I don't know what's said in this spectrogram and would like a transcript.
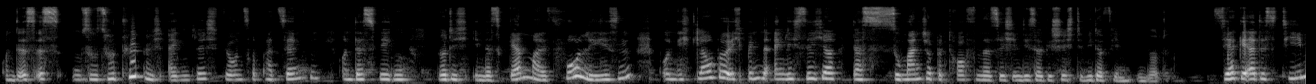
Und es ist so, so typisch eigentlich für unsere Patienten. Und deswegen würde ich Ihnen das gern mal vorlesen. Und ich glaube, ich bin eigentlich sicher, dass so mancher Betroffene sich in dieser Geschichte wiederfinden wird. Sehr geehrtes Team,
